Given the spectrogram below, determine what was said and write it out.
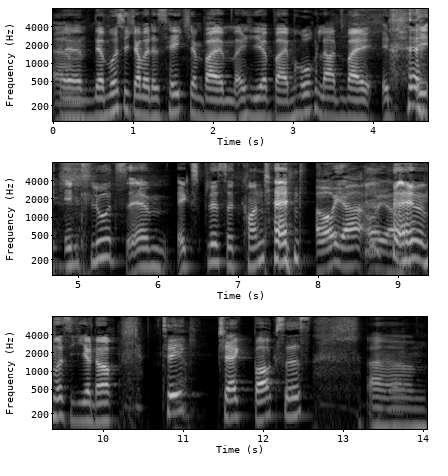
Ähm, ähm, da muss ich aber das Häkchen beim hier beim Hochladen bei it, i- includes ähm, explicit content oh ja, oh ja. muss ich hier noch tick check boxes ähm,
